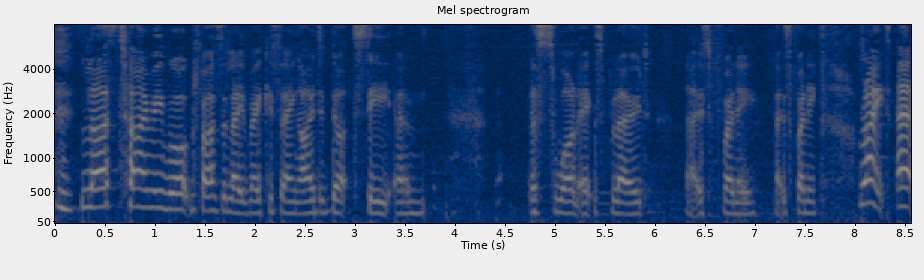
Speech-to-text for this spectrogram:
Last time he walked past the late Baker saying, I did not see um, a swan explode. That is funny. That is funny. Right, uh,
